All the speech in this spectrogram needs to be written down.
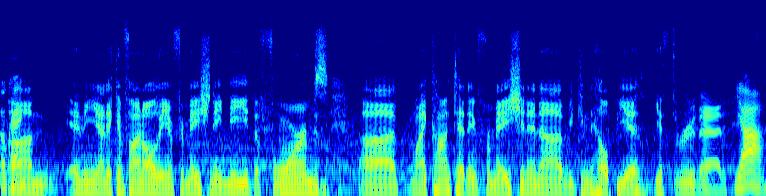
Okay. Um, and you know, they can find all the information they need, the forms, uh, my contact information, and uh, we can help you, you through that. Yeah.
